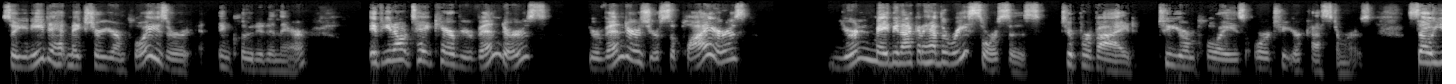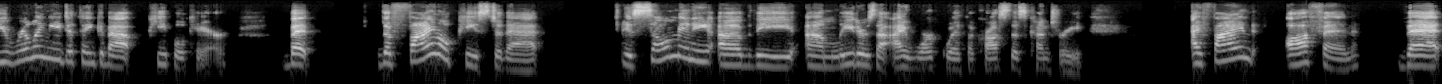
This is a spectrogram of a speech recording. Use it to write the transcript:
So you need to make sure your employees are included in there. If you don't take care of your vendors, your vendors, your suppliers, you're maybe not going to have the resources to provide to your employees or to your customers. So you really need to think about people care. But the final piece to that is so many of the um, leaders that I work with across this country, I find often that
